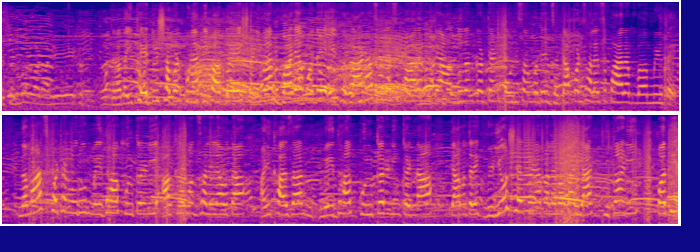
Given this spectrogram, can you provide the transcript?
शनिवारवाडा हे एक तर आता ही थेट दृश्य आपण पुण्यातली पाहतोय. शनिवार वाड्यामध्ये एक राणा झाला. कार्यकर्ते आणि पोलिसांमध्ये झटापट झाल्याचं पाहायला मिळत मिळतंय. नमाज पठणवरून मेधा कुलकर्णी आक्रमक झालेला होता आणि खासदार मेधा कुलकर्णींकडनं त्यानंतर एक व्हिडिओ शेअर करण्यात आलेला होता. या ठिकाणी पतित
